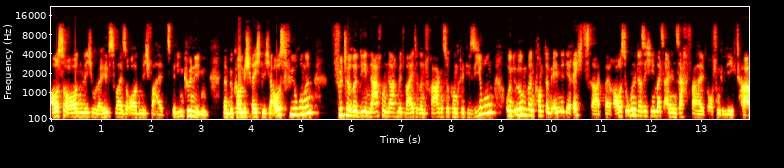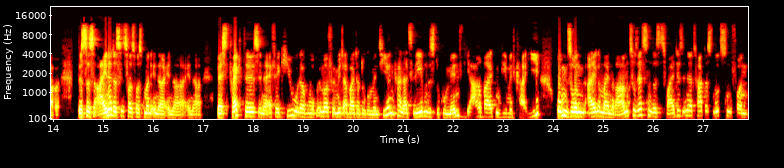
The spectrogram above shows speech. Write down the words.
außerordentlich oder hilfsweise ordentlich verhaltensbedingt kündigen. Dann bekomme ich rechtliche Ausführungen füttere den nach und nach mit weiteren Fragen zur Konkretisierung und irgendwann kommt am Ende der Rechtsrat bei raus, ohne dass ich jemals einen Sachverhalt offengelegt habe. Das ist eine, das ist was, was man in einer, in einer, in einer Best Practice, in der FAQ oder wo auch immer für Mitarbeiter dokumentieren kann als lebendes Dokument, wie arbeiten wir mit KI, um so einen allgemeinen Rahmen zu setzen. Das zweite ist in der Tat das Nutzen von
